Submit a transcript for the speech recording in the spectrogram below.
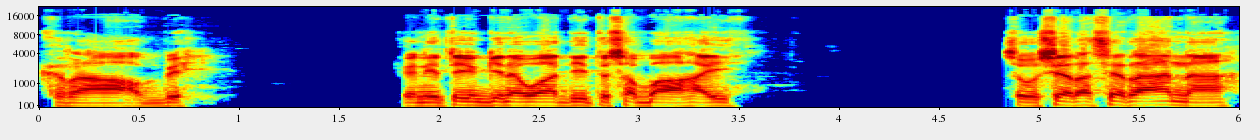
Grabe. Ganito yung ginawa dito sa bahay. So, sira-sira na.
